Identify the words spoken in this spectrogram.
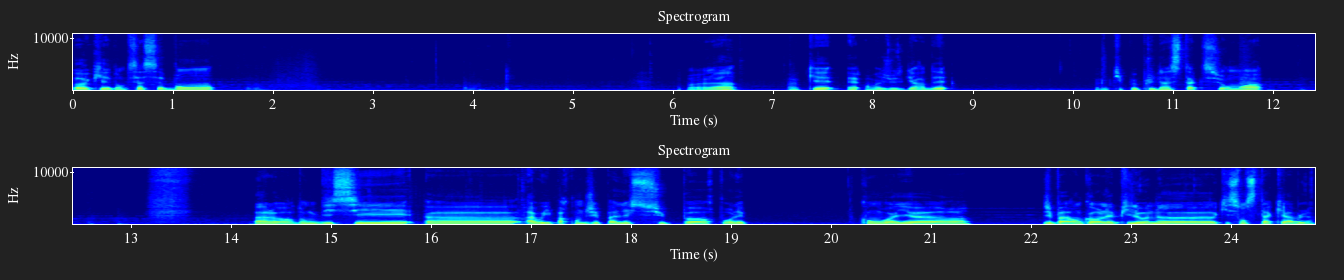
Ok, donc ça, c'est bon. Voilà. Ok, et on va juste garder un petit peu plus d'un stack sur moi. Alors, donc d'ici... Euh, ah oui, par contre, j'ai pas les supports pour les convoyeurs. J'ai pas encore les pylônes euh, qui sont stackables.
